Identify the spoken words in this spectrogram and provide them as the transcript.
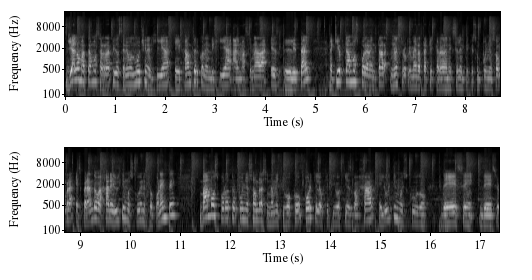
Ya lo matamos a rápidos, tenemos mucha energía. Eh, Hunter con energía almacenada es letal. Aquí optamos por aventar nuestro primer ataque cargado en excelente, que es un puño sombra, esperando bajar el último escudo de nuestro oponente. Vamos por otro puño sombra, si no me equivoco, porque el objetivo aquí es bajar el último escudo de ese, de ese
